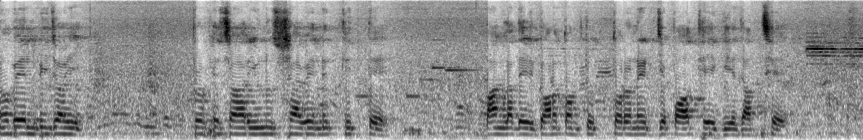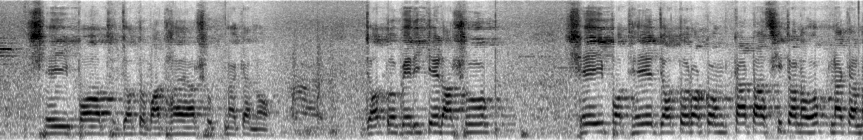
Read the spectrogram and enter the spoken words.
নোবেল বিজয়ী প্রফেসর ইউনুস সাহেবের নেতৃত্বে বাংলাদেশ গণতন্ত্র উত্তরণের যে পথে এগিয়ে যাচ্ছে, সেই পথ যত বাধায় আসুক না কেন, যত ব্যারিকেড আসুক সেই পথে যত রকম কাটা ছিটানো হোক না কেন,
